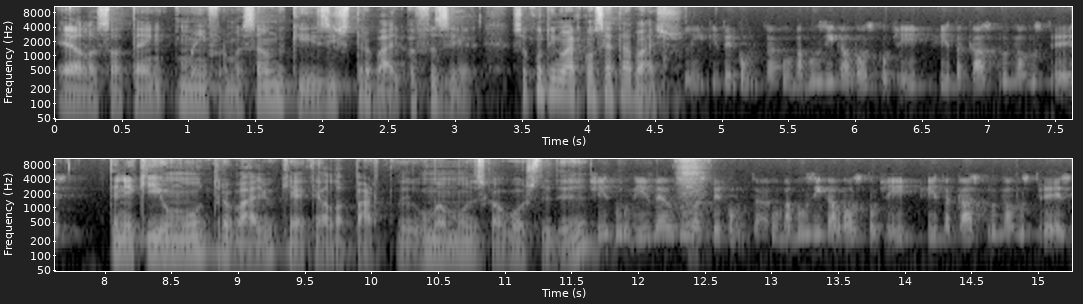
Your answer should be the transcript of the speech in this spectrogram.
ela só tem uma informação de que existe trabalho a fazer. Se eu continuar com seta abaixo, Link pergunta. Uma música Rosco de Rita Castro Novos 3. tenho aqui um outro trabalho, que é aquela parte de uma música ao gosto de. Título nível 2 pergunta. Uma música Rosco de Rita Castro Novos 3.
